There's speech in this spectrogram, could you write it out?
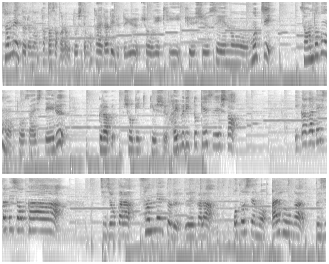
3メートルの高さから落としても耐えられるという衝撃吸収性能を持ちサウンドフォンも搭載しているグラブ衝撃吸収ハイブリッドケースでした。いかがでしたでしょうか？地上から3メートル上から落としても iPhone が無事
